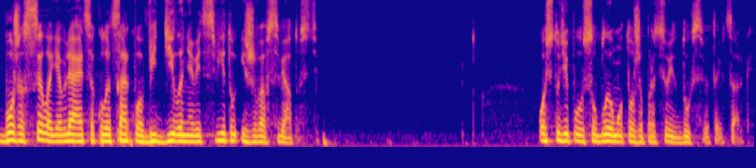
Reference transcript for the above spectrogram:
Божа сила являється, коли церква відділення від світу і живе в святості. Ось тоді по-особливому теж працює Дух Святий в церкві,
